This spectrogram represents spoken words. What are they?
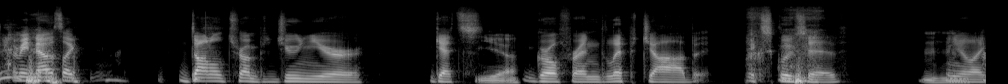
I mean, now it's like Donald Trump Jr. gets Yeah. girlfriend lip job exclusive, Mhm. and you're like,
